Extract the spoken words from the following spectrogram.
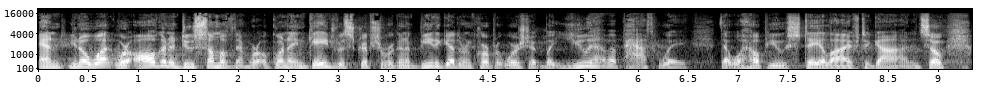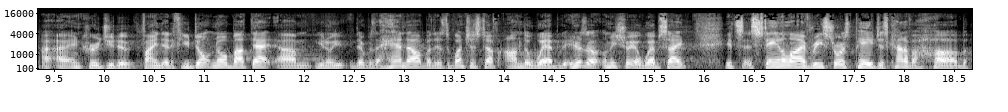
and you know what? We're all going to do some of them. We're going to engage with Scripture, we're going to be together in corporate worship, but you have a pathway that will help you stay alive to God. And so I, I encourage you to find that. If you don't know about that, um, you know, there was a handout, but there's a bunch of stuff on the web. Here's a, let me show you a website. It's a Staying Alive resource page. It's kind of a hub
